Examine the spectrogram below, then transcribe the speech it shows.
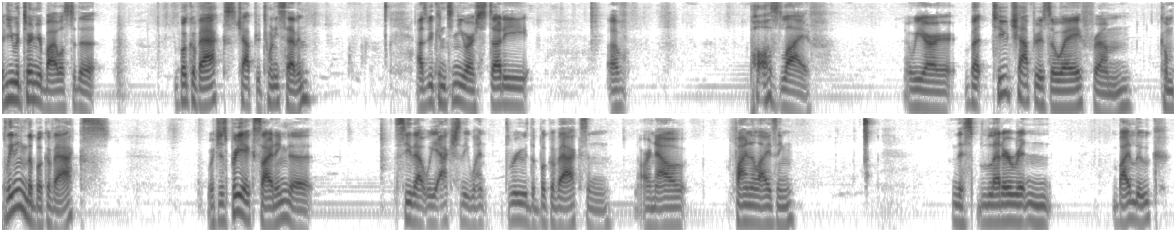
if you would turn your Bibles to the book of Acts, chapter 27, as we continue our study of Paul's life. We are but two chapters away from completing the book of Acts, which is pretty exciting to see that we actually went through the book of Acts and are now finalizing this letter written by Luke.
